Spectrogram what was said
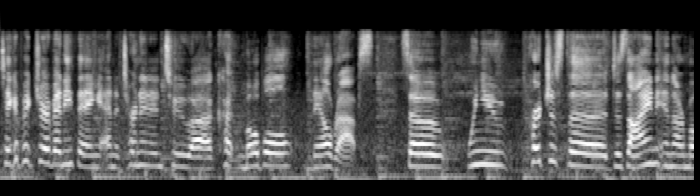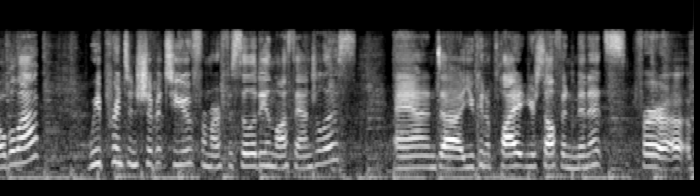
Take a picture of anything and turn it into uh, mobile nail wraps. So when you purchase the design in our mobile app, we print and ship it to you from our facility in Los Angeles and uh, you can apply it yourself in minutes for a,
